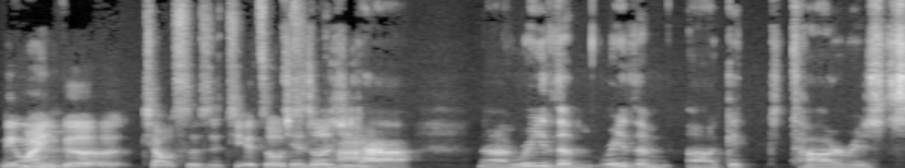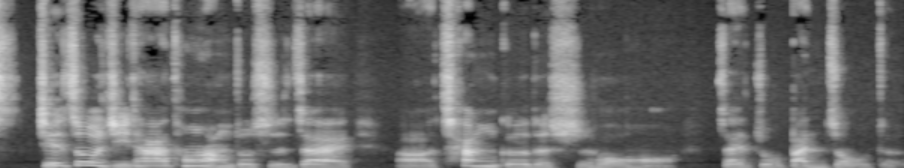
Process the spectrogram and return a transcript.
另外一个角色是节奏节奏吉他，那 rhythm rhythm 呃 guitarists，节奏吉他通常都是在。啊、呃，唱歌的时候哦，在做伴奏的，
